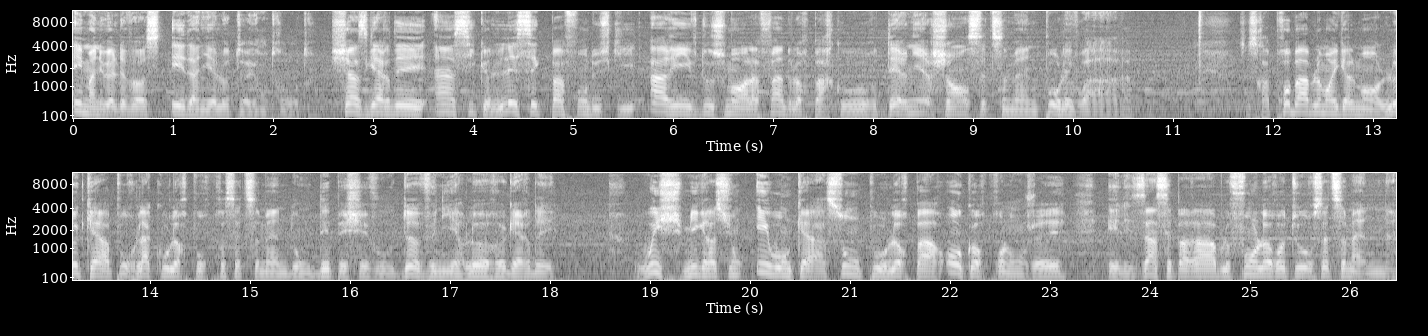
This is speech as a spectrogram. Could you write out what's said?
Emmanuel DeVos et Daniel Auteuil entre autres. Chasse gardée ainsi que les Secpa fond du ski arrivent doucement à la fin de leur parcours, dernière chance cette semaine pour les voir. Ce sera probablement également le cas pour la couleur pourpre cette semaine, donc dépêchez-vous de venir le regarder. Wish, Migration et Wonka sont pour leur part encore prolongés et les inséparables font leur retour cette semaine.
